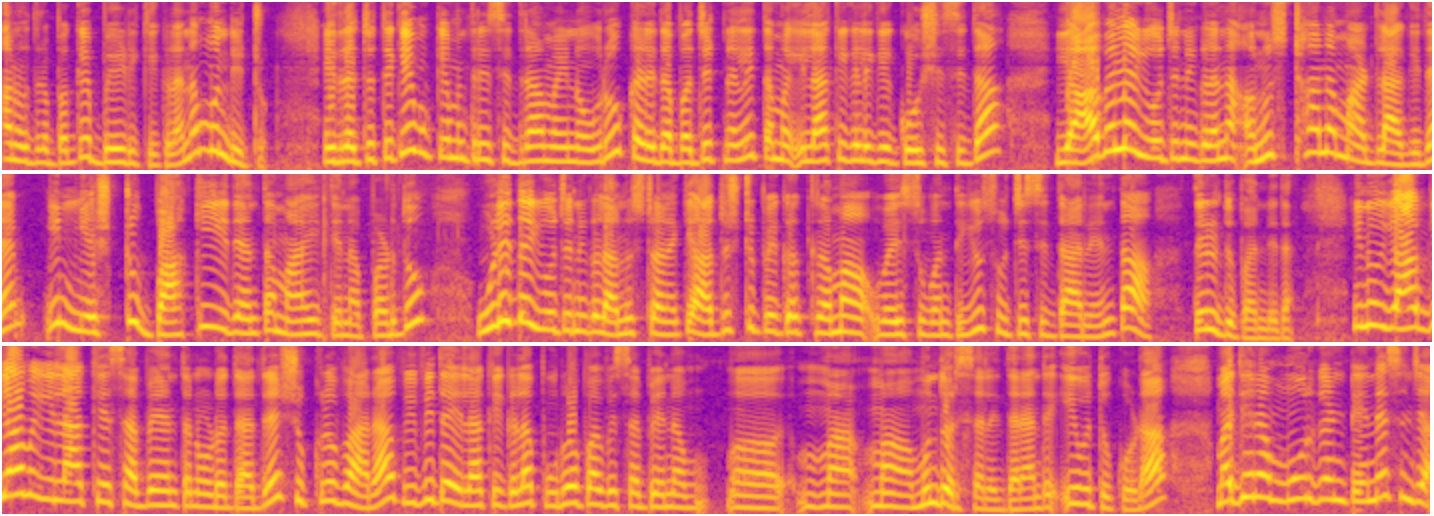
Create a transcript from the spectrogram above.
ಅನ್ನೋದ್ರ ಬಗ್ಗೆ ಬೇಡಿಕೆಗಳನ್ನು ಮುಂದಿಟ್ಟರು ಇದರ ಜೊತೆಗೆ ಮುಖ್ಯಮಂತ್ರಿ ಸಿದ್ದರಾಮಯ್ಯನವರು ಕಳೆದ ಬಜೆಟ್ನಲ್ಲಿ ತಮ್ಮ ಇಲಾಖೆಗಳಿಗೆ ಘೋಷಿಸಿದ ಯಾವೆಲ್ಲ ಯೋಜನೆಗಳನ್ನು ಅನುಷ್ಠಾನ ಮಾಡಲಾಗಿದೆ, ಇನ್ನೆಷ್ಟು ಬಾಕಿ ಇದೆ ಅಂತ ಮಾಹಿತಿಯನ್ನು ಪಡೆದು ಉಳಿದ ಯೋಜನೆಗಳ ಅನುಷ್ಠಾನಕ್ಕೆ ಆದಷ್ಟು ಬೇಗ ಕ್ರಮ ವಹಿಸುವಂತೆಯೂ ಸೂಚಿಸಿದ್ದಾರೆ ಅಂತ ತಿಳಿದು ಬಂದಿದೆ. ಇನ್ನು ಯಾವ್ಯಾವ ಇಲಾಖೆ ಸಭೆ ಅಂತ ನೋಡೋದಾದ್ರೆ ಶುಕ್ರವಾರ ವಿವಿಧ ಇಲಾಖೆಗಳ ಪೂರ್ವಭಾವಿ ಸಭೆಯನ್ನು ಮುಂದುವರಿಸಲಿದ್ದಾರೆ. ಅಂದ್ರೆ ಇವತ್ತು ಕೂಡ ಮಧ್ಯಾಹ್ನ ಮೂರು ಗಂಟೆಯಿಂದ ಸಂಜೆ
